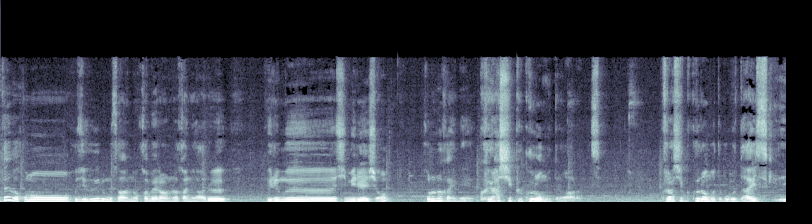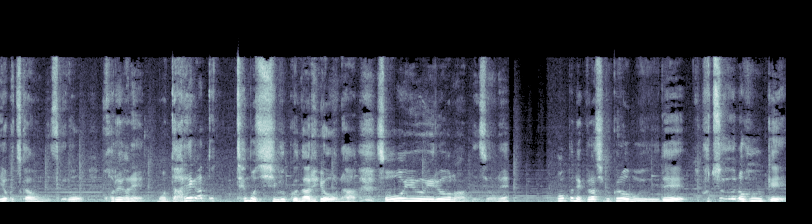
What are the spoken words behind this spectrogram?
例えばこの富士フイルムさんのカメラの中にあるフィルムシミュレーションこの中にねクラシッククロームってのがあるんですよ。クラシッククロームって僕大好きでよく使うんですけどこれがねもう誰がとっても渋くなるようなそういう色なんですよね。本当ねクラシッククロームで普通の風景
